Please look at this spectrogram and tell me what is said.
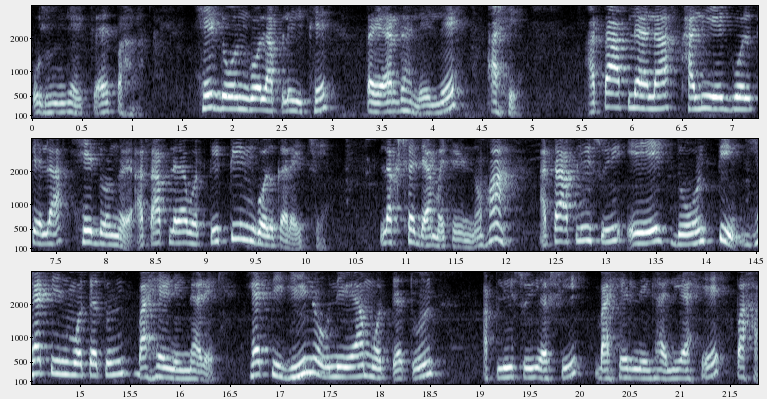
ओढून घ्यायचा आहे. पहा हे दोन गोल आपले इथे तयार झालेले आहे. आता आपल्याला खाली एक गोल केला हे दोन गोल. आता आपल्याला वरती तीन गोल करायचे. लक्ष द्या मैत्रिणींनो हां. आता आपली सुई एक दोन तीन. ह्या तीन मोत्यातून बाहेर निघणार आहे. ह्या तिघी नऊ निळ्या मोत्यातून आपली सुई अशी बाहेर निघाली आहे. पहा.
